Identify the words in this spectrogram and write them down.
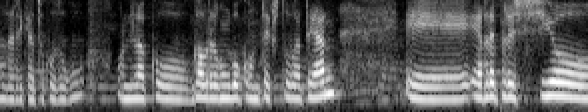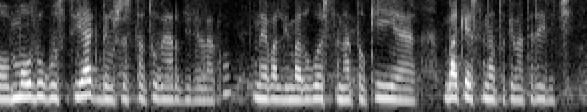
aldarrikatuko dugu. Honelako gaur egungo kontekstu batean e, errepresio modu guztiak deus estatu behar direlako. Ne baldin badugu estenatoki, e, bake estenatoki batera iritsi.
